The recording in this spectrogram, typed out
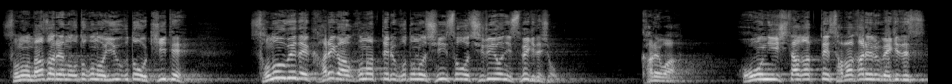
そのナザレの男の言うことを聞いて、その上で彼が行っていることの真相を知るようにすべきでしょう。彼は、法に従って裁かれるべきです。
